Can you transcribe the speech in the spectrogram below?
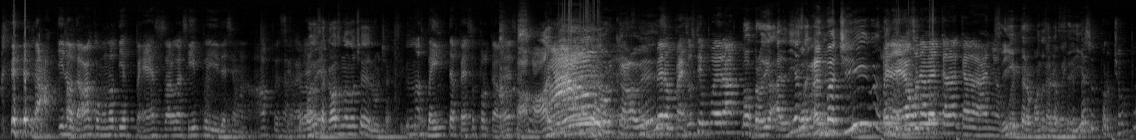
y nos daban como unos 10 pesos o algo así, pues, y decíamos, no, pues, a ¿Cuándo ver, sacabas una noche de lucha? Unos 20 pesos por cabeza. Ay, ¡Ah! Por cabeza. Pero para esos tiempos era, No, pero digo, al día sacas. es machín, güey. pero era una vez cada, cada año. Sí, pues. pero ¿cuándo Pero sacas ese 20 día? pesos por chompa.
